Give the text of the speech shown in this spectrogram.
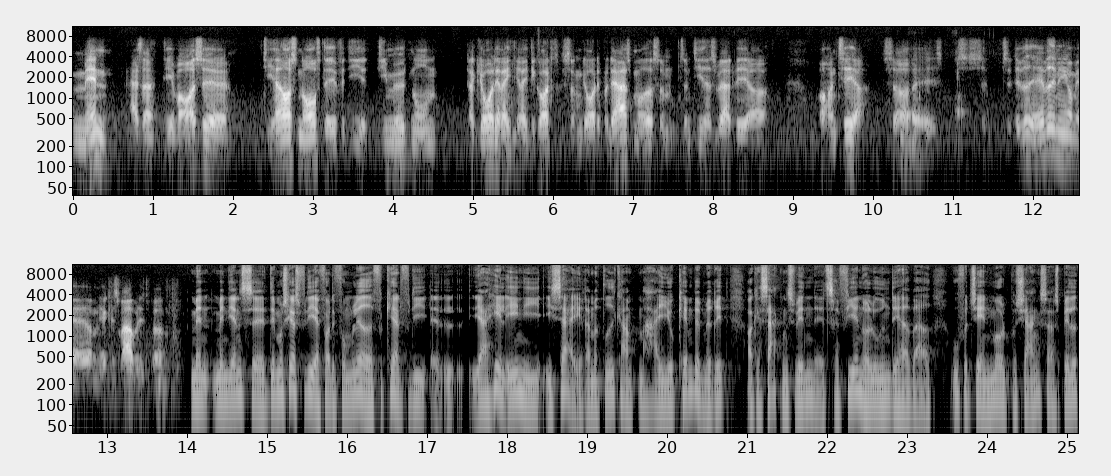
Men, altså, det var også, de havde også en off fordi at de mødte nogen, der gjorde det rigtig, rigtig godt, som gjorde det på deres måde, som, som de havde svært ved at, at håndtere. Så, så så det ved jeg. Jeg ved ikke, om jeg, om jeg kan svare på dit spørgsmål. Men, men Jens, øh, det er måske også fordi, jeg får det formuleret forkert, fordi øh, jeg er helt enig i, især i Real Madrid-kampen, har I jo kæmpe merit og kan sagtens vinde øh, 3-4-0, uden det havde været ufortjent mål på chancer og spil.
